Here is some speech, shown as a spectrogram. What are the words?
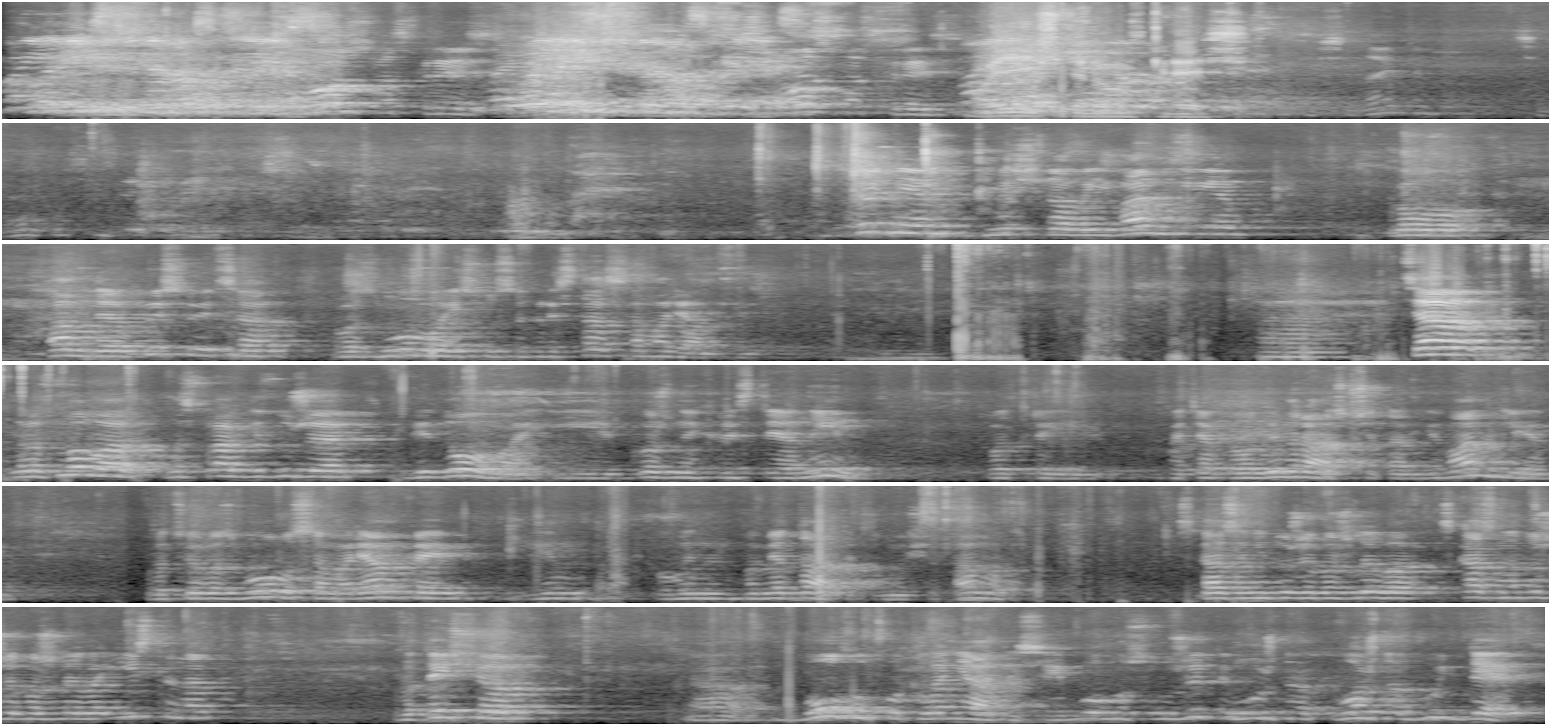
Воістину воскрес! Христос воскрес! Воістину воскрес! Христос воскрес! Воістину воскрес! Сідайте. Сьогодні ми читали Євангеліє про там, де описується розмова Ісуса Христа з Самарянкою. Е, Ця розмова насправді дуже відома, і кожен християнин, котрий хоча б один раз читав Євангеліє, про цю розмову з Самарянкою він повинен пам'ятати, тому що там от сказані дуже важлива, сказана дуже важлива істина про те, що е, Богу поклонятися і Богу служити можна, можна будь-де.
